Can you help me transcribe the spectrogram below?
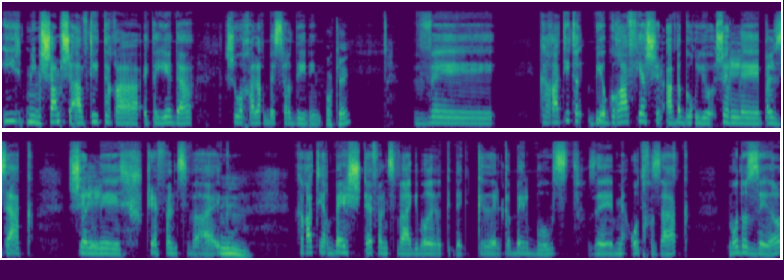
היא, משם שאבתי את, הר... את הידע שהוא אכל הרבה סרדינים. אוקיי. וקראתי את הביוגרפיה של אבא גוריו, של אה, בלזק, של אה, שטפן צוויג. מהמם. קראתי הרבה שטפן צוויג בו- כדי, כדי לקבל בוסט, זה מאוד חזק, מאוד עוזר.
